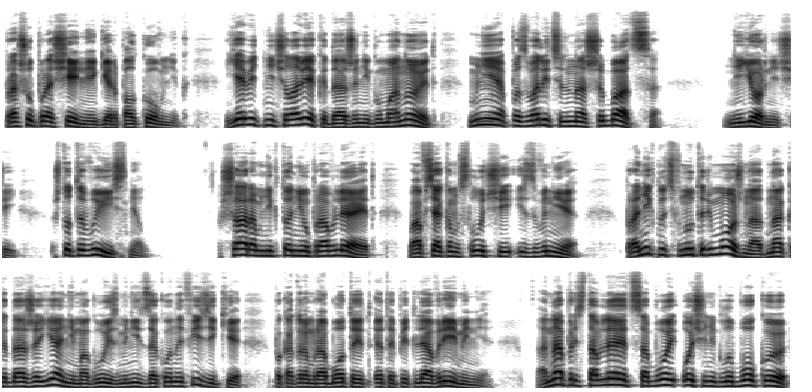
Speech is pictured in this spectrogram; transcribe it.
«Прошу прощения, гер-полковник. Я ведь не человек и даже не гуманоид. Мне позволительно ошибаться». «Не ерничай. Что ты выяснил?» «Шаром никто не управляет, во всяком случае извне. Проникнуть внутрь можно, однако даже я не могу изменить законы физики, по которым работает эта петля времени. Она представляет собой очень глубокую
